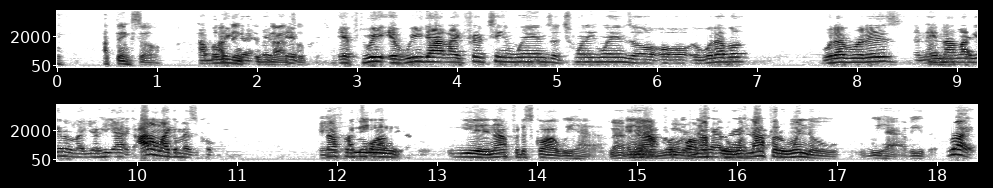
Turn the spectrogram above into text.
that. I think so. I believe I that. If, if, if, we if we got like 15 wins or 20 wins or, or, or whatever, whatever it is, and they mm-hmm. not liking him, like yo, he. I don't like him as a coach. Not for the I squad. Yeah, not for the squad we have, not, and not, not for, not for the not for the window we have either. Right.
